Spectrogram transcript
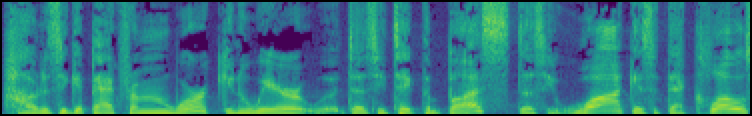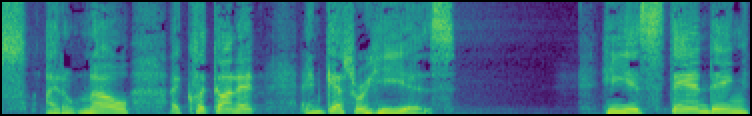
how does he get back from work? You know, where does he take the bus? Does he walk? Is it that close? I don't know. I click on it and guess where he is? He is standing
